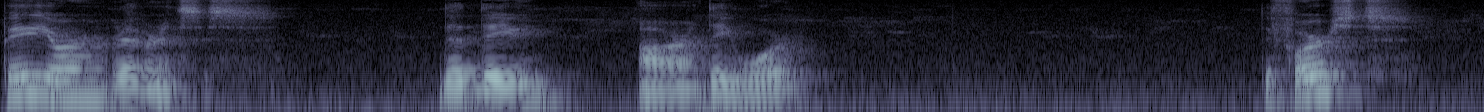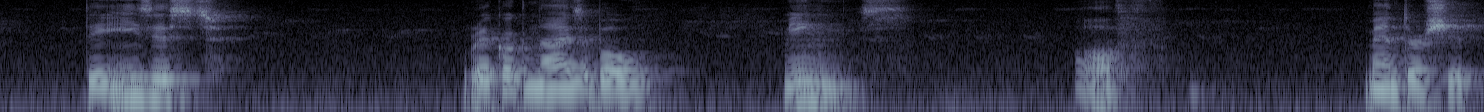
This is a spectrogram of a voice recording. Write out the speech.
Pay your reverences that they are, they were. The first, the easiest recognizable means of mentorship.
